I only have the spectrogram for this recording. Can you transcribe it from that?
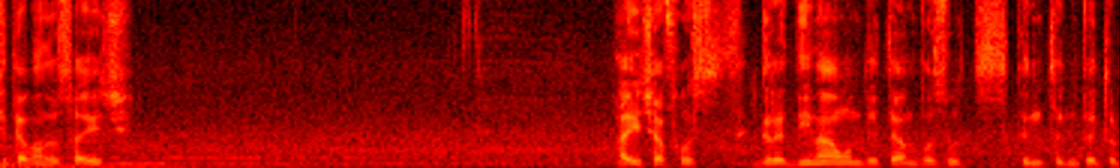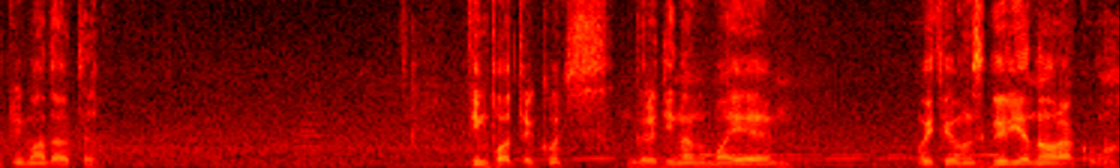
Știi de ce te-am adus aici? Aici a fost grădina unde te-am văzut cântând pentru prima dată. Timpul a trecut, grădina nu mai e. Uite, e un zgârie nor acum.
